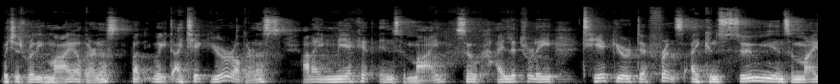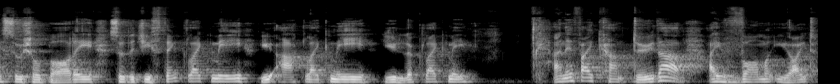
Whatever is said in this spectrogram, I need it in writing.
which is really my otherness, but wait, I take your otherness and I make it into mine. So I literally take your difference. I consume you into my social body so that you think like me, you act like me, you look like me. And if I can't do that, I vomit you out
